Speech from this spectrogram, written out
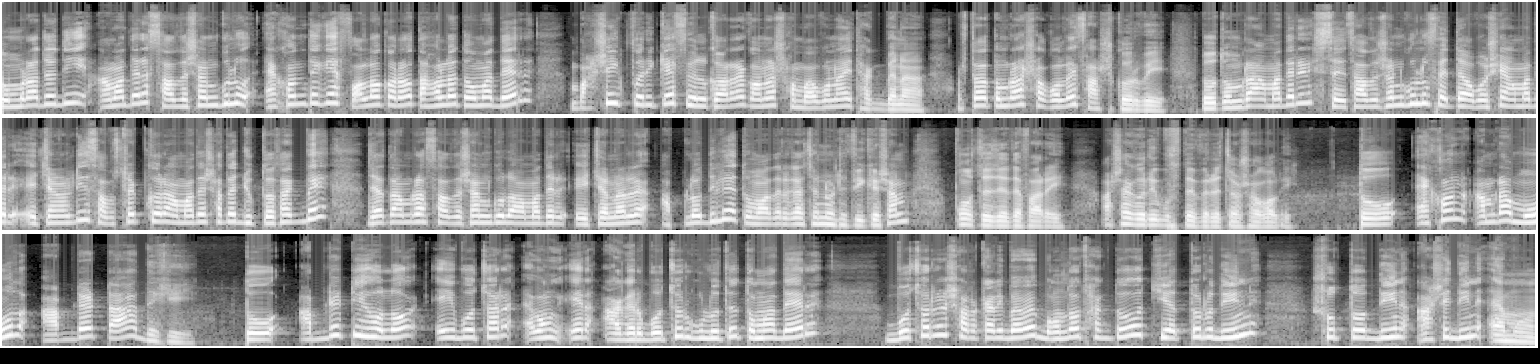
তোমরা যদি আমাদের সাজেশনগুলো এখন থেকে ফলো করো, তাহলে তোমাদের বার্ষিক পরীক্ষায় ফেল করার কোনো সম্ভাবনাই থাকবে না। অর্থাৎ তোমরা সকলেই ফাঁস করবে। তো তোমরা আমাদের সেই সাজেশনগুলো পেতে অবশ্যই আমাদের এই চ্যানেলটি সাবস্ক্রাইব করে আমাদের সাথে যুক্ত থাকবে, যাতে আমরা সাজেশনগুলো আমাদের এই চ্যানেলে আপলোড দিলে তোমাদের কাছে নোটিফিকেশান পৌঁছে যেতে পারে। আশা করি বুঝতে পেরেছ সকলেই। তো এখন আমরা মূল আপডেটটা দেখি। তো আপডেটটি হলো এই বছর এবং এর আগের বছরগুলোতে তোমাদের বছরের সরকারিভাবে বন্ধ থাকতো ছিয়াত্তর দিন, সত্তর দিন, আশি দিন এমন।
